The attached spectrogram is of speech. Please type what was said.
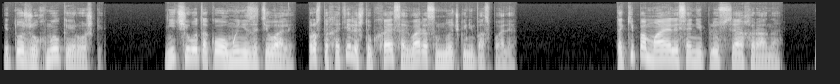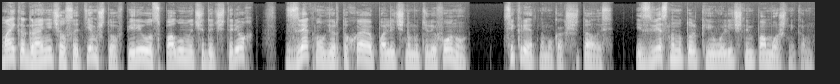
И тоже ухмылка и рожки. Ничего такого мы не затевали. Просто хотели, чтобы Хай с Альваресом ночку не поспали. Таки помаялись они, плюс вся охрана. Майк ограничился тем, что в период с полуночи до четырех звякнул вертухаю по личному телефону, секретному, как считалось, известному только его личным помощникам.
